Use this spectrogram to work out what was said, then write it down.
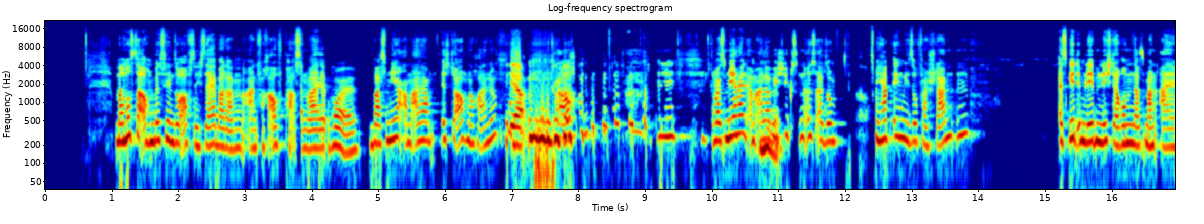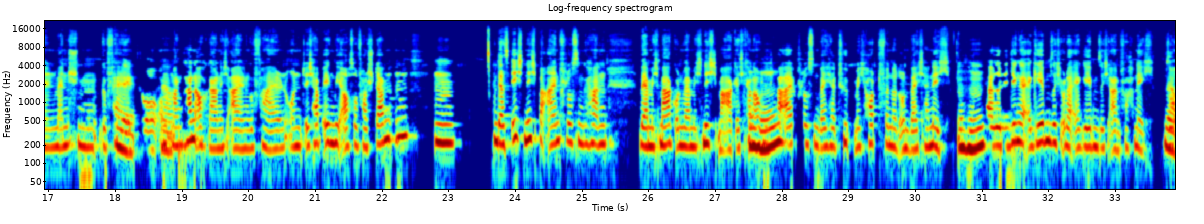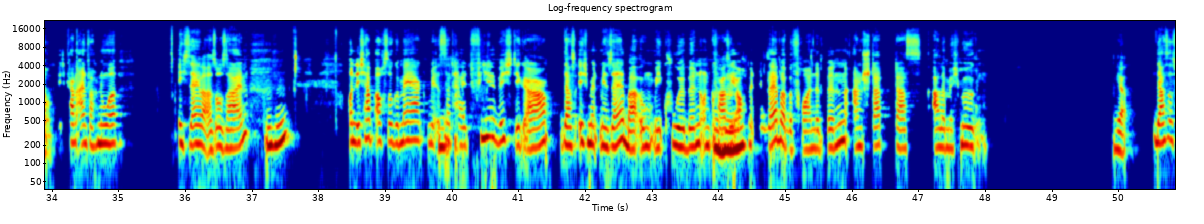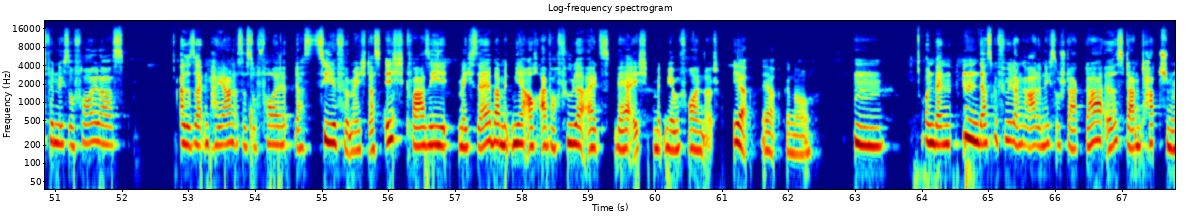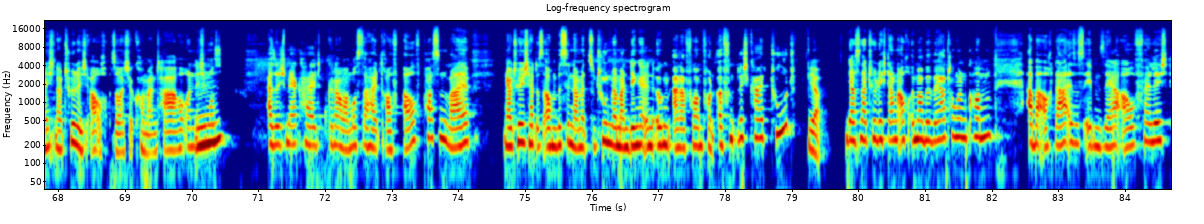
man muss da auch ein bisschen so auf sich selber dann einfach aufpassen, weil Voll. was mir am aller, ist da auch noch eine? Ja. auch. Mm, Was mir halt am allerwichtigsten ist, also ich habe irgendwie so verstanden, es geht im Leben nicht darum, dass man allen Menschen gefällt. Nee, so. Und ja. man kann auch gar nicht allen gefallen. Und ich habe irgendwie auch so verstanden, mm, dass ich nicht beeinflussen kann, wer mich mag und wer mich nicht mag. Ich kann auch nicht Mhm. beeinflussen, welcher Typ mich hot findet und welcher nicht. Mhm. Also die Dinge ergeben sich oder ergeben sich einfach nicht. Ja. So, ich kann einfach nur ich selber so sein. Mhm. Und ich habe auch so gemerkt, mir ist das halt viel wichtiger, dass ich mit mir selber irgendwie cool bin und quasi Mhm. auch mit mir selber befreundet bin, anstatt dass alle mich mögen. Ja. Das ist, finde ich, so voll das, also seit ein paar Jahren ist es so voll das Ziel für mich, dass ich quasi mich selber mit mir auch einfach fühle, als wäre ich mit mir befreundet. Ja, ja, genau. Mm. Und wenn das Gefühl dann gerade nicht so stark da ist, dann touchen mich natürlich auch solche Kommentare. Und ich Mhm. muss, also ich merke halt, genau, man muss da halt drauf aufpassen, weil natürlich hat es auch ein bisschen damit zu tun, wenn man Dinge in irgendeiner Form von Öffentlichkeit tut, Ja. dass natürlich dann auch immer Bewertungen kommen. Aber auch da ist es eben sehr auffällig,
